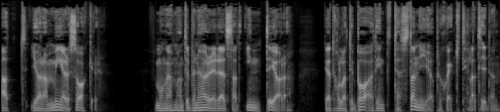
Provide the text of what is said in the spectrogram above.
att göra mer saker. För många entreprenörer är rädsla att inte göra är att hålla tillbaka, att inte testa nya projekt hela tiden.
